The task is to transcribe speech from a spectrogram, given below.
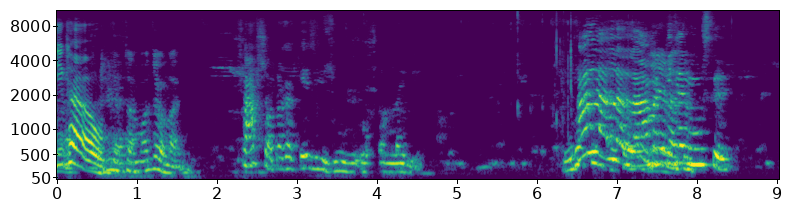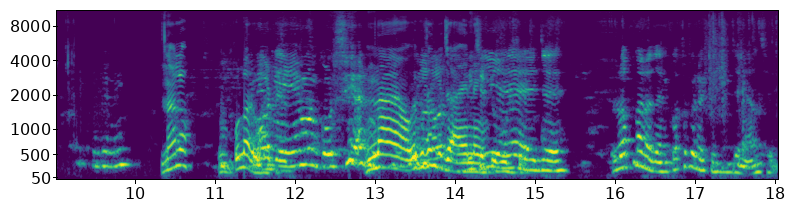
কি খাও? সাতশো টাকা কেজি গুড় অনলাইনে আল্লাহ আল্লাহ আল্লাহ আমার কি উঠছে না লো পোলার এমন করছি না ওই পর্যন্ত যায় নাই। এই যে রত্নারা জানি কত করে কেজি জানি আনছিল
